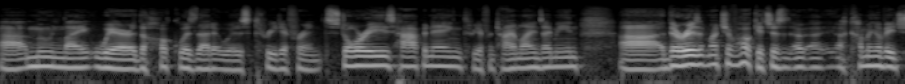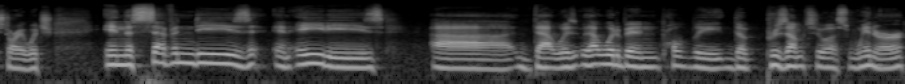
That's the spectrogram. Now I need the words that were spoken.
uh, Moonlight, where the hook was that it was three different stories happening, three different timelines. I mean, uh, there isn't much of a hook. It's just a, a coming of age story, which in the 70s and 80s uh, that was that would have been probably the presumptuous winner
